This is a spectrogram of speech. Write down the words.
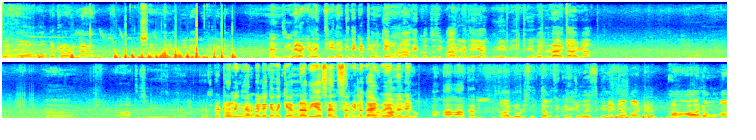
ਉਹ ਉਹ ਉਹ ਪੈਟਰੋਲਿੰਗ ਵਾਲਾ। ਹਾਂ ਠੀਕ ਹੈ ਜੀ ਤੁਹਾਡੀ ਗੱਲ। ਹਾਂਜੀ। ਮੇਰਾ ਖਿਆਲ ਇੱਥੇ ਹੀ ਨਾ ਕਿਤੇ ਇਕੱਠੇ ਹੁੰਦੇ ਹੋਣ ਆ ਦੇਖੋ ਤੁਸੀਂ ਪਾਰਕ ਦੀ ਆ। ਮੇਬੀ ਇੱਥੇ ਮੈਨੂੰ ਲੱਗਦਾ ਹੈਗਾ। ਆ ਤੁਸੀਂ ਪੈਟਰੋਲਿੰਗ ਹਰ ਵੇਲੇ ਕਹਿੰਦੇ ਕੈਮਰਾ ਵੀ ਹੈ ਸੈਂਸਰ ਵੀ ਲਗਾਏ ਹੋਏ ਇਹਨਾਂ ਨੇ। ਆ ਆ ਤੁਹਾਨੂੰ। ਆ ਨੋਟਿਸ ਦਿੱਤਾ ਵਾ ਦੇਖੋ ਯੂਐਸ ਕੈਨੇਡਾ ਬਾਰਡਰ ਆ ਆ ਲਓ ਹਾਂ।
